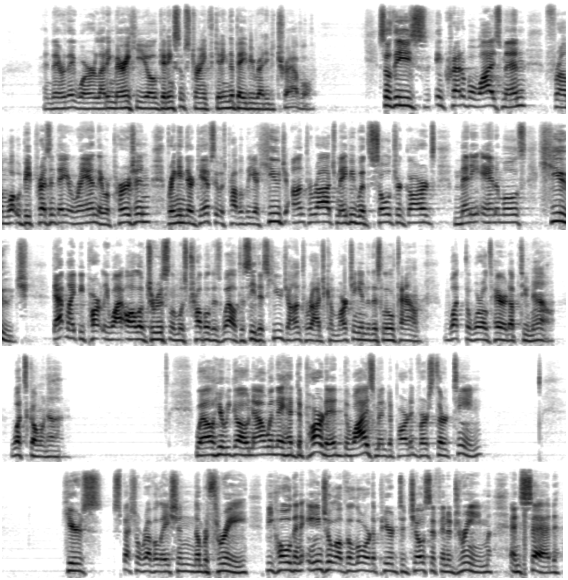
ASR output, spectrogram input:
And there they were, letting Mary heal, getting some strength, getting the baby ready to travel. So these incredible wise men from what would be present day Iran, they were Persian, bringing their gifts. It was probably a huge entourage, maybe with soldier guards, many animals, huge. That might be partly why all of Jerusalem was troubled as well, to see this huge entourage come marching into this little town. What the world's Herod up to now? What's going on? Well, here we go. Now, when they had departed, the wise men departed, verse 13. Here's special revelation number three Behold, an angel of the Lord appeared to Joseph in a dream and said,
